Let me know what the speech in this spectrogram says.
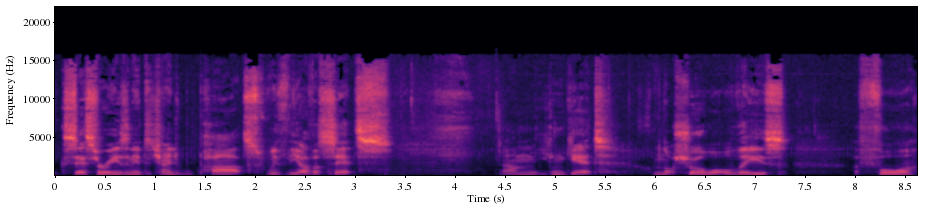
accessories and interchangeable parts with the other sets. Um, you can get, I'm not sure what all these are for.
